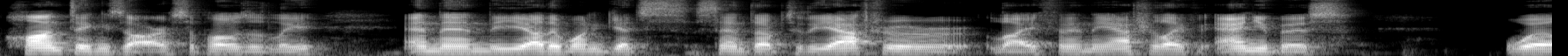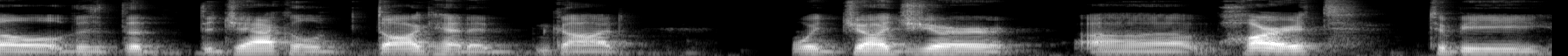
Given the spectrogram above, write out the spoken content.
hauntings are supposedly. And then the other one gets sent up to the afterlife, and in the afterlife, Anubis will the the, the jackal dog-headed god would judge your uh, heart to be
